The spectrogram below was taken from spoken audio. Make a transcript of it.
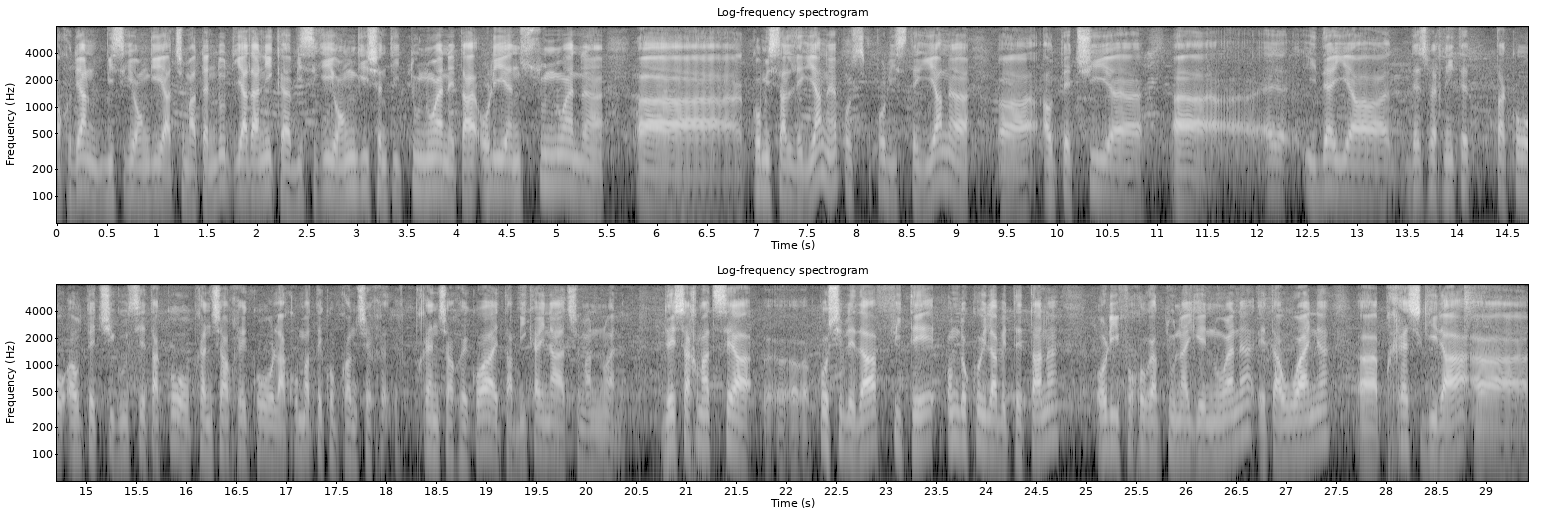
ordean biziki ongi atsematen dut, jadanik eh, biziki ongi sentitu nuen eta hori entzun nuen uh, komisaldegian, eh, poliztegian, uh, autetxi uh, uh, idei uh, desbernitetako autetxi guzietako prentsaurreko, lakomateko prentsaurrekoa eta bikaina atseman nuen. Desarmatzea uh, posible da, fite, ondoko hilabetetan, hori forogatu nahi genuen eta huain uh, pres gira uh,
